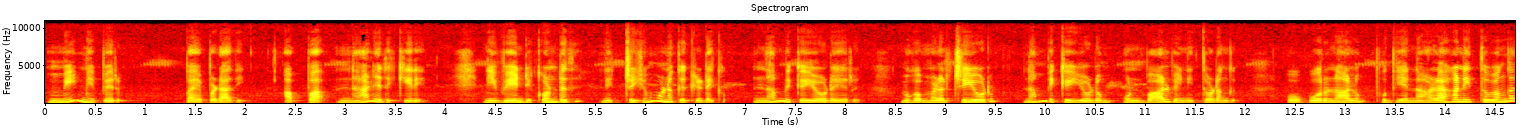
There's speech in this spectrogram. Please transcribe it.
மேன்மை பெறும். பயப்படாதே. அப்பா நான் இருக்கிறேன் நீ வேண்டிக் கொண்டது நிச்சயம் உனக்கு கிடைக்கும். நம்பிக்கையோடு இரு. முகமலர்ச்சியோடும் நம்பிக்கையோடும் உன் வாழ்வை நீ தொடங்கு. ஒவ்வொரு நாளும் புதிய நாளாக நீ துவங்க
